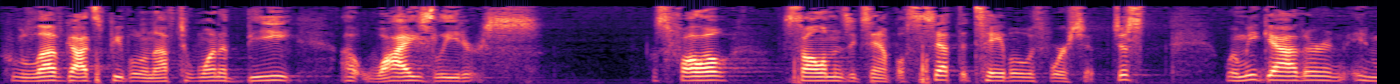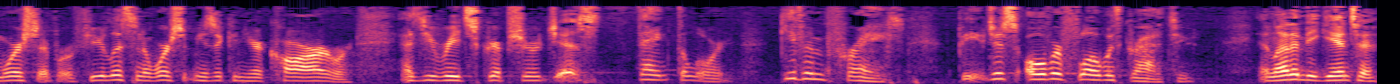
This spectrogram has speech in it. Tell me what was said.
who love God's people enough to want to be uh, wise leaders. Let's follow Solomon's example. Set the table with worship. Just when we gather in, in worship or if you listen to worship music in your car or as you read scripture, just thank the Lord. Give Him praise. Be, just overflow with gratitude and let Him begin to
